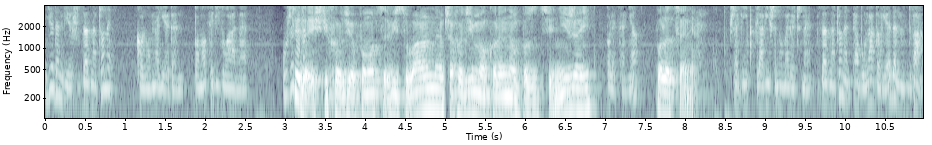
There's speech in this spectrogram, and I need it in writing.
Jeden wiersz zaznaczony. Kolumna 1. Pomoce wizualne. Tyle jeśli chodzi o pomoce wizualne. Przechodzimy o kolejną pozycję niżej. polecenia. Polecenia. Przewid klawisze numeryczne. Zaznaczony tabulator 1 z 2.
